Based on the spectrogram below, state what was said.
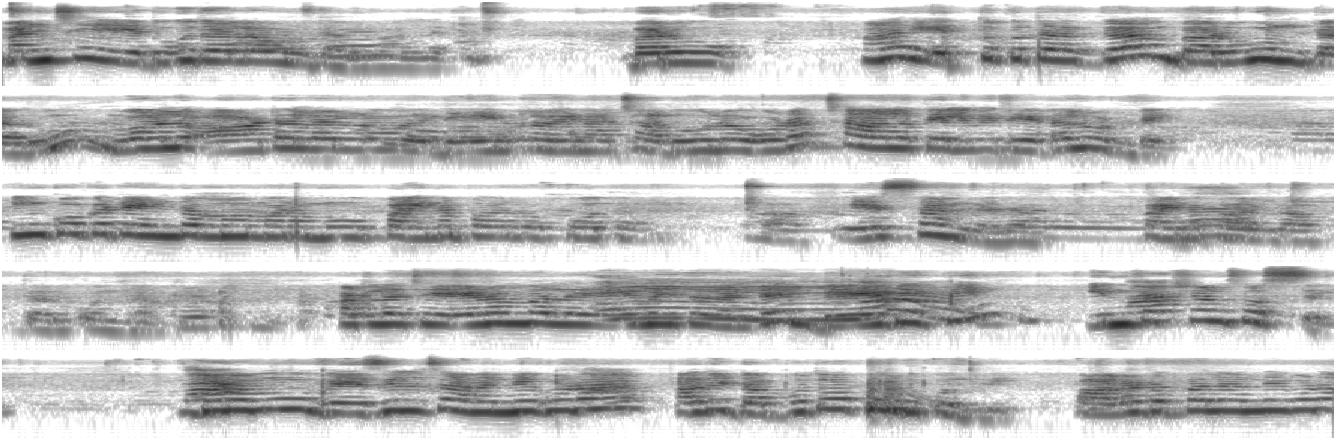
మంచి ఎదుగుదల ఉంటుంది వాళ్ళకి. బరువు ఎత్తుకు తగ్గ బరువు ఉంటారు. వాళ్ళు ఆటలలో దేంట్లో అయినా చదువులో కూడా చాలా తెలివితేటలు ఉంటాయి. ఇంకొకటి ఏంటమ్మా మనము పైన పాలు పోత వేస్తాం కదా పైన పాలు కాపుతారు కొంచెం అట్లా చేయడం వల్ల ఏమవుతుందంటే బేబీకి ఇన్ఫెక్షన్స్ వస్తాయి. మనము వెజిల్స్ అవన్నీ కూడా అది డబ్బుతో కూడుకుంది. పాల డబ్బాలన్నీ కూడా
